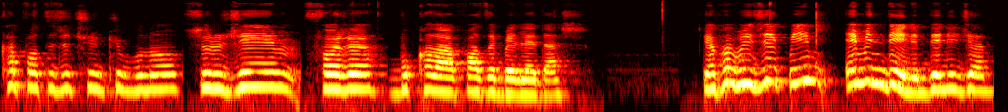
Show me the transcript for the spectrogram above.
Kapatıcı çünkü bunu süreceğim farı bu kadar fazla belli eder. Yapabilecek miyim? Emin değilim. Deneyeceğim.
